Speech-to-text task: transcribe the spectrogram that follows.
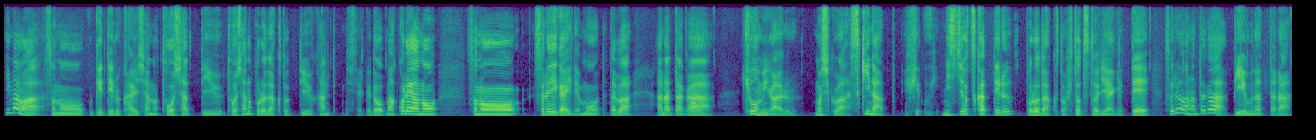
今はその受けてる会社の当社っていう当社のプロダクトっていう観点でしたけど、まあ、これあのそのそれ以外でも例えばあなたが興味があるもしくは好きな日常使ってるプロダクト一つ取り上げてそれをあなたが PM だったら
